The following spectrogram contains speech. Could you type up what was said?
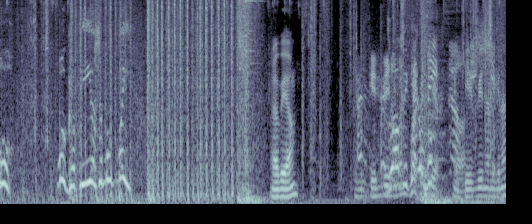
Oh! Yan sa boat bay! Grabe yang. Yung KB Grabe kayo, na lagi na.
